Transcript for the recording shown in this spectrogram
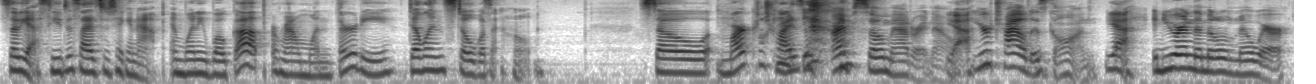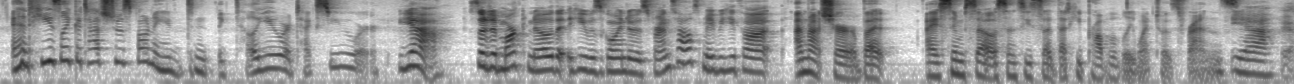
So yes, he decides to take a nap. And when he woke up around 1.30, Dylan still wasn't home. So Mark tries to I'm so mad right now. Yeah. Your child is gone. Yeah. And you are in the middle of nowhere. And he's like attached to his phone and he didn't like tell you or text you or Yeah. So did Mark know that he was going to his friend's house? Maybe he thought, I'm not sure, but I assume so since he said that he probably went to his friends. yeah, yeah.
